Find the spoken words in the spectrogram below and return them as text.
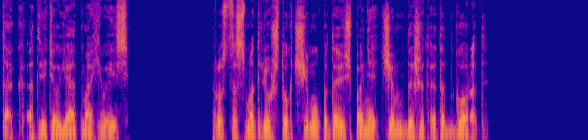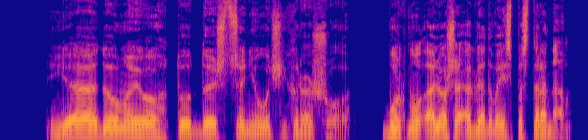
так, — ответил я, отмахиваясь. — Просто смотрю, что к чему, пытаюсь понять, чем дышит этот город. — Я думаю, тут дышится не очень хорошо, — буркнул Алеша, оглядываясь по сторонам.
